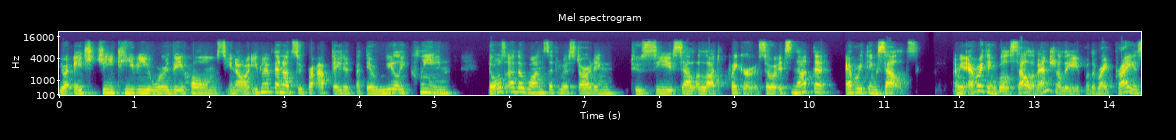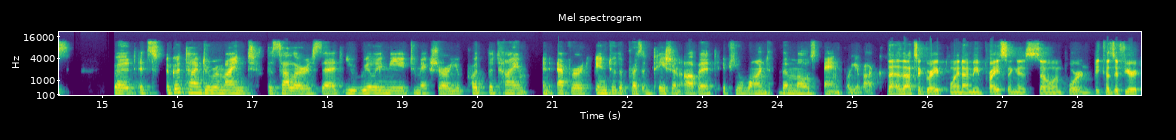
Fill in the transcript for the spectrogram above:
Your hgtv worthy homes you know even if they're not super updated but they're really clean those are the ones that we're starting to see sell a lot quicker. So it's not that everything sells I mean, everything will sell eventually for the right price, but it's a good time to remind the sellers that you really need to make sure you put the time and effort into the presentation of it if you want the most bang for your buck. That, that's a great point. I mean, pricing is so important because if you're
